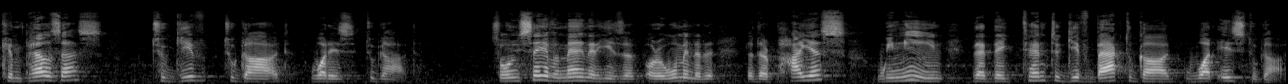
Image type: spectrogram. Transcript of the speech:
compels us to give to God what is to God. So when we say of a man that he is a, or a woman that, that they're pious we mean that they tend to give back to God what is to God.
